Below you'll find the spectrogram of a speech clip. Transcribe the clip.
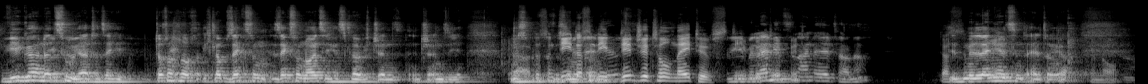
Wir gehören dazu, ja, tatsächlich. Doch, doch, doch. Ich glaube, 96 ist, glaube ich, Gen, Gen Z. Ja, das, sind die, das sind die Digital Natives. Die, die Millennials sind ein älter, ne? die Millennials sind älter, ja. Genau.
